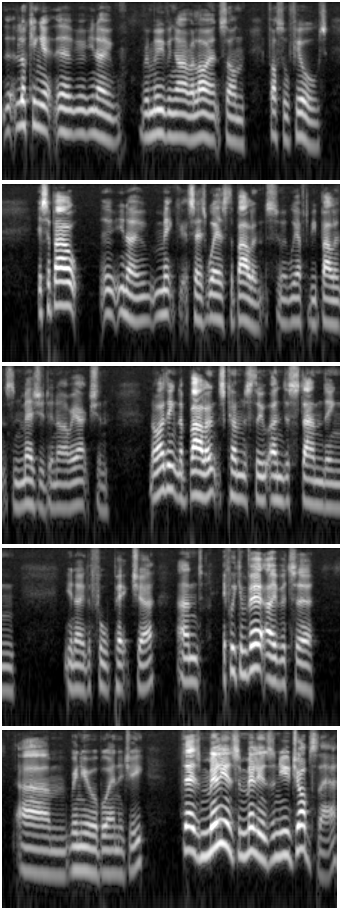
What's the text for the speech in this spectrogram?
looking at uh, you know removing our reliance on fossil fuels, it's about uh, you know Mick says where's the balance? Uh, We have to be balanced and measured in our reaction. Now, I think the balance comes through understanding, you know, the full picture, and if we convert over to um, renewable energy, there's millions and millions of new jobs there.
